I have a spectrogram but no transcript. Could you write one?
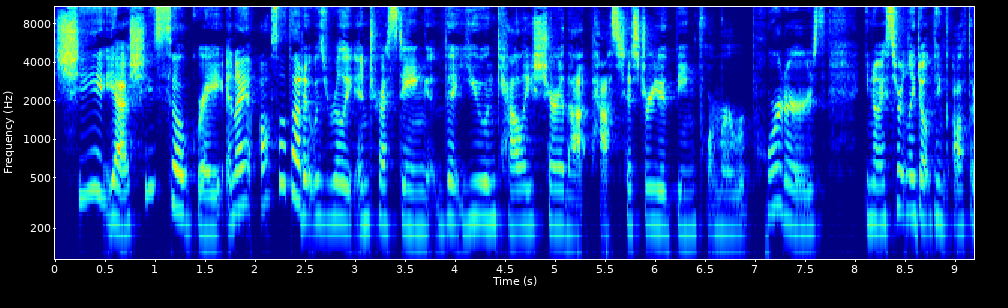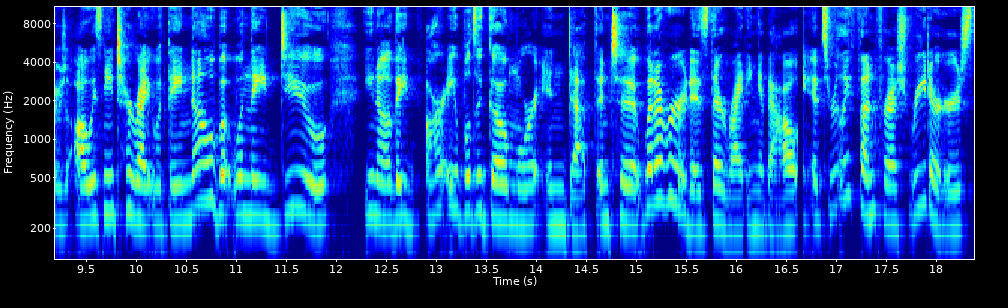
She, yeah, she's so great. And I also thought it was really interesting that you and Callie share that past history of being former reporters you know, I certainly don't think authors always need to write what they know, but when they do, you know, they are able to go more in depth into whatever it is they're writing about. It's really fun for us readers,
